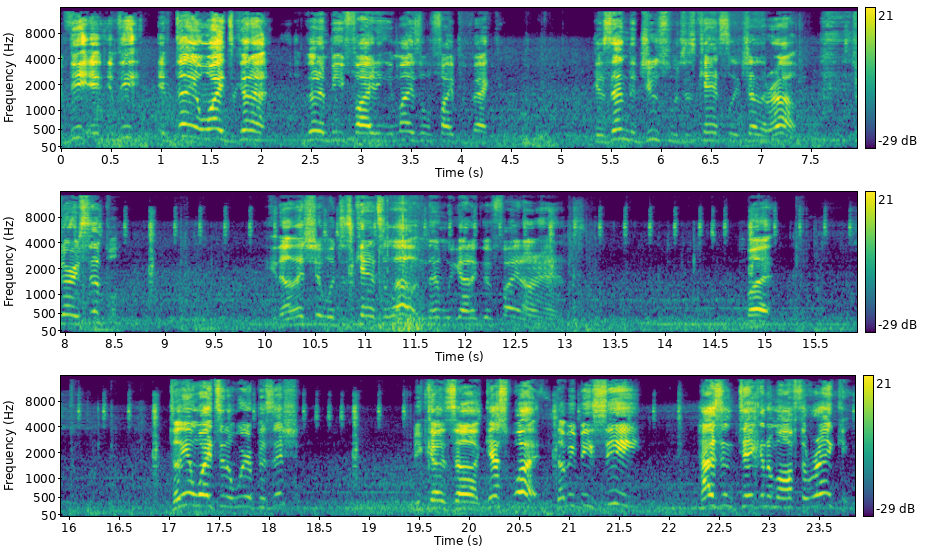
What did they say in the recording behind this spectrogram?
If the, if the, if Dillian Whyte's gonna gonna be fighting, you might as well fight Povetkin. Because then the juice will just cancel each other out. it's very simple. You know, that shit will just cancel out and then we got a good fight on our hands. But Dillian Whyte's in a weird position. Because uh, guess what? WBC hasn't taken him off the rankings.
